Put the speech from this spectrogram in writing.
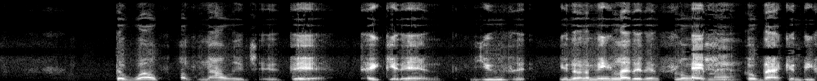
The wealth of knowledge is there. Take it in. Use it. You know what I mean? Let it influence Amen. you. Go back and be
